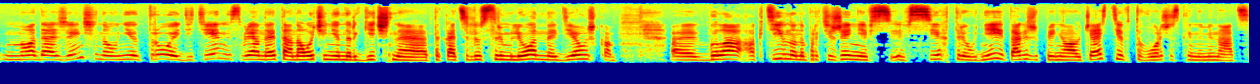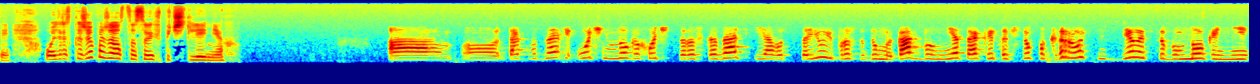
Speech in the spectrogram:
молодая женщина, у нее трое детей, несмотря на это, она очень энергичная, такая целеустремленная девушка, э, была активна на протяжении вс- всех трех дней и также приняла участие в творческой номинации. Оль, расскажи, пожалуйста, о своих впечатлениях. А, а, так вот, знаете, очень много хочется рассказать. Я вот стою и просто думаю, как бы мне так это все покороче сделать, чтобы много не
